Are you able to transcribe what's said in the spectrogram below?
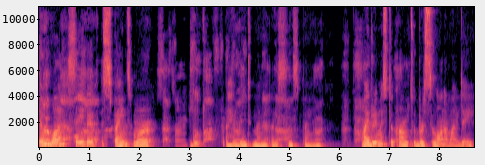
Everyone say that Spain's more good. I have been to many places in Spain. My dream is to come to Barcelona one day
